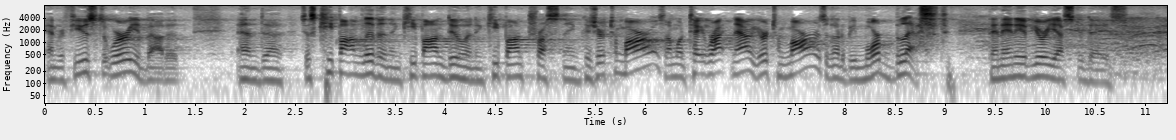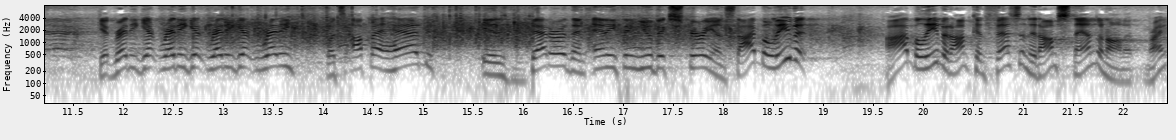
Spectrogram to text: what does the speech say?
and refuse to worry about it. And uh, just keep on living and keep on doing and keep on trusting. Because your tomorrows, I'm going to tell you right now, your tomorrows are going to be more blessed than any of your yesterdays. Get ready, get ready, get ready, get ready. What's up ahead is better than anything you've experienced. I believe it. I believe it. I'm confessing it. I'm standing on it, right?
